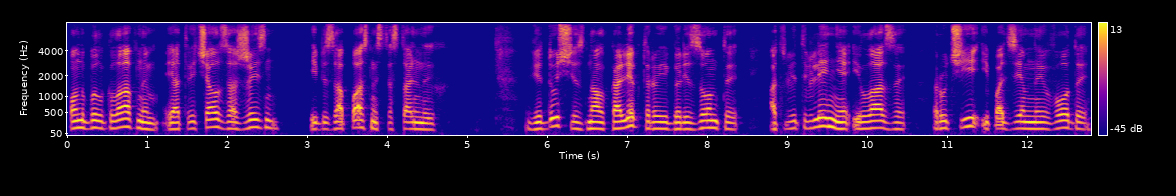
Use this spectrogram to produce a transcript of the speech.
Он был главным и отвечал за жизнь и безопасность остальных. Ведущий знал коллекторы и горизонты, ответвления и лазы, ручьи и подземные воды,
